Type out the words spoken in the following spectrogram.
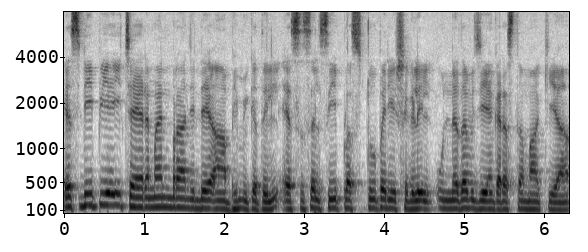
S D P I chairman ബ്രാഞ്ചിന്റെ ആഭിമുഖ്യത്തിൽ S S L C plus two പരീക്ഷകളിൽ ഉന്നത വിജയം കരസ്ഥമാക്കിയ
